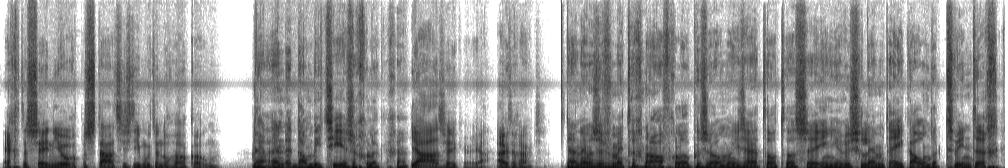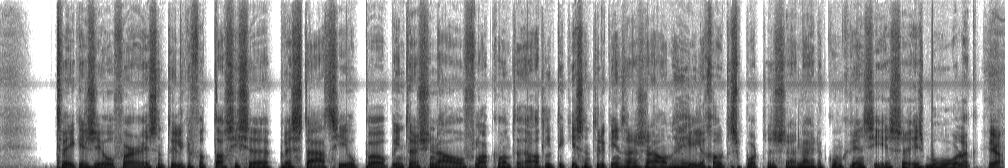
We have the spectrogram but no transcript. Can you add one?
echte seniorenprestaties, die moeten nog wel komen. Ja, en de ambitie is er gelukkig, hè? Ja, zeker. Ja, uiteraard. Ja, neem eens even mee terug naar afgelopen zomer. Je zei het was in Jeruzalem het EK onder 20. Twee keer zilver is natuurlijk een fantastische prestatie op, op internationaal vlak. Want atletiek is natuurlijk internationaal een hele grote sport. Dus nou ja, de concurrentie is, is behoorlijk. Ja.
